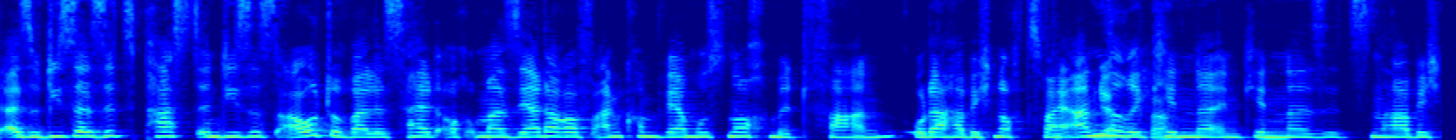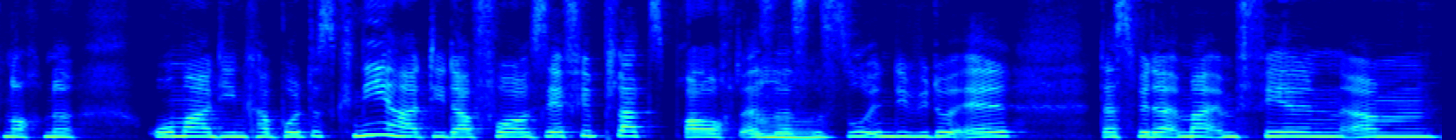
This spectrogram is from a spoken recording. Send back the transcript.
also dieser Sitz passt in dieses Auto, weil es halt auch immer sehr darauf ankommt, wer muss noch mitfahren. Oder habe ich noch zwei andere ja, Kinder in mhm. Kindersitzen? Habe ich noch eine Oma, die ein kaputtes Knie hat, die davor sehr viel Platz braucht? Also es mhm. ist so individuell, dass wir da immer empfehlen, ähm,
